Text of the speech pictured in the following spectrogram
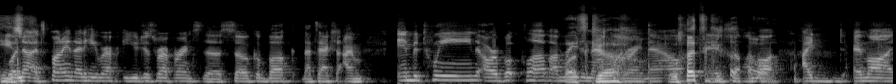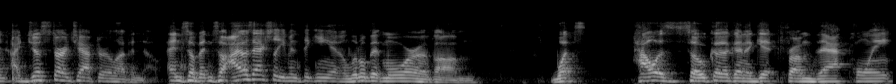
He's, well, no, it's funny that he ref- you just referenced the Soka book. That's actually I'm in between our book club. I'm reading go. that one right now. Let's and go. So I'm on, I am on. I just started chapter 11 though, and so but and so I was actually even thinking it a little bit more of um, what's how is Soka gonna get from that point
